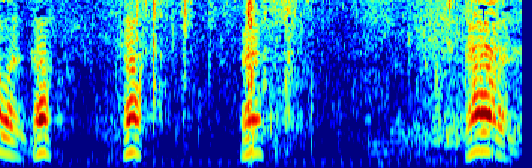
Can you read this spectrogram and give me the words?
కావాలి కావాలి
